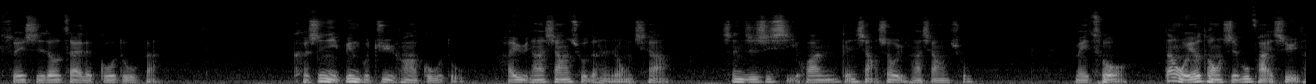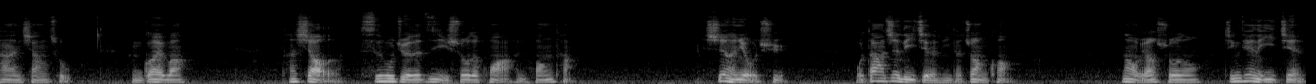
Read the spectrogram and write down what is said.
随时都在的孤独感。可是你并不惧怕孤独。还与他相处得很融洽，甚至是喜欢跟享受与他相处。没错，但我又同时不排斥与他人相处，很怪吧？他笑了，似乎觉得自己说的话很荒唐。是很有趣，我大致理解了你的状况。那我要说喽，今天的意见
